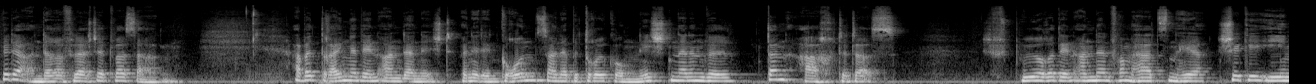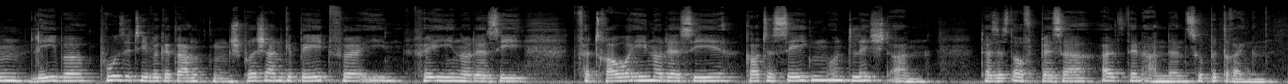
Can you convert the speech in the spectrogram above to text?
wird der andere vielleicht etwas sagen. Aber dränge den anderen nicht. Wenn er den Grund seiner Bedrückung nicht nennen will, dann achte das. Spüre den anderen vom Herzen her, schicke ihm Liebe, positive Gedanken, sprich ein Gebet für ihn, für ihn oder sie, vertraue ihn oder sie Gottes Segen und Licht an. Das ist oft besser, als den anderen zu bedrängen.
